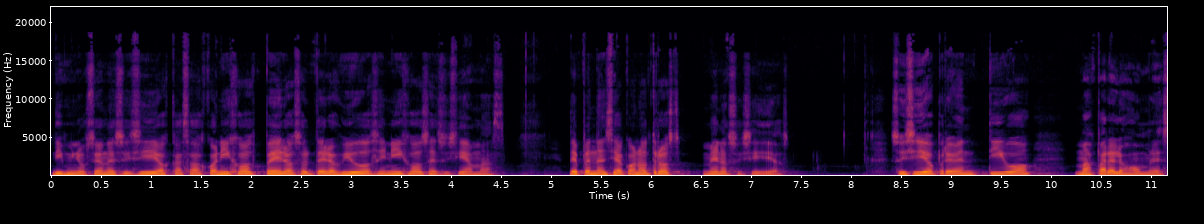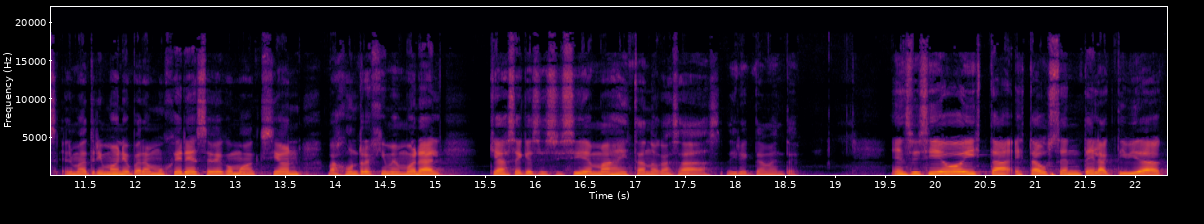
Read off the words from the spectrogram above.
Disminución de suicidios casados con hijos, pero solteros viudos sin hijos se suicidan más. Dependencia con otros, menos suicidios. Suicidio preventivo más para los hombres. El matrimonio para mujeres se ve como acción bajo un régimen moral que hace que se suiciden más estando casadas directamente. En suicidio egoísta está ausente la actividad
